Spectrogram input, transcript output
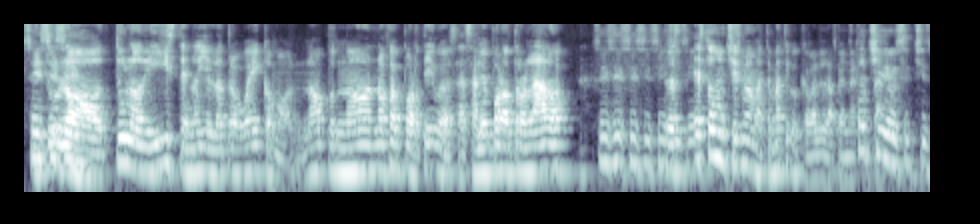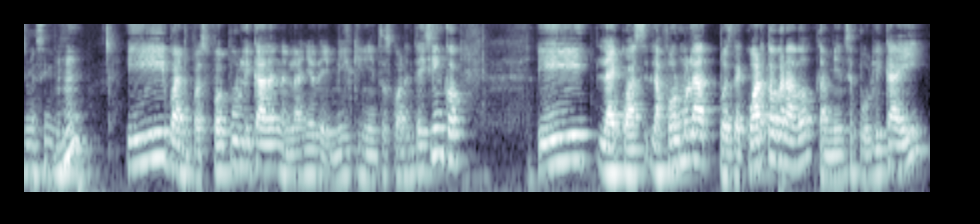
Sí, y sí, tú, sí. Lo, tú lo diste, ¿no? Y el otro güey como, no, pues no, no fue por ti, güey, o sea, salió por otro lado. Sí, sí, sí, sí, sí. Entonces, sí, sí. es todo un chisme matemático que vale la pena Está contar. chido ese chisme, sí. Ujú. Y bueno, pues fue publicada en el año de 1545. Y la, ecua- la fórmula, pues de cuarto grado, también se publica ahí.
